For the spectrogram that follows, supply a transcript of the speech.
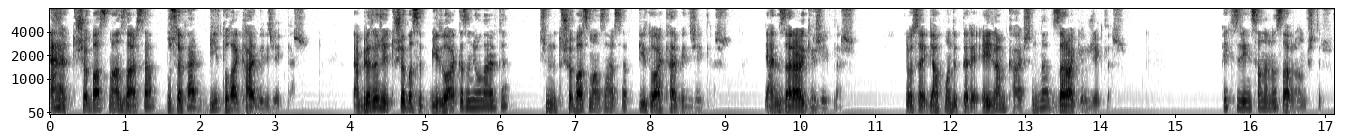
Eğer tuşa basmazlarsa bu sefer 1 dolar kaybedecekler. Yani biraz önce tuşa basıp 1 dolar kazanıyorlardı. Şimdi tuşa basmazlarsa 1 dolar kaybedecekler. Yani zarara girecekler. Dolayısıyla yapmadıkları eylem karşılığında zarar görecekler. Peki sizce insanlar nasıl davranmıştır?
